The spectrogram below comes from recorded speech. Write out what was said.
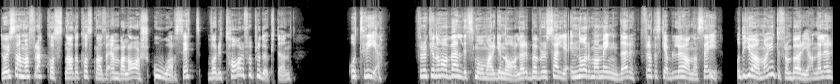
du har ju samma fraktkostnad och kostnad för emballage oavsett vad du tar för produkten. Och tre, för att kunna ha väldigt små marginaler behöver du sälja enorma mängder för att det ska löna sig. Och det gör man ju inte från början, eller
